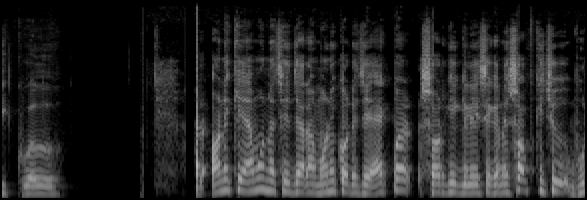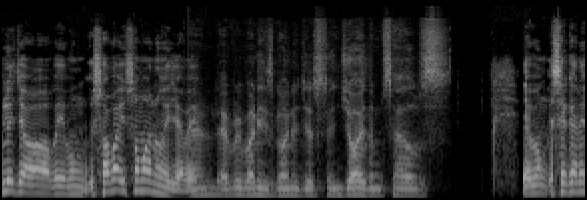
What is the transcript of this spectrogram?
equal. আর অনেকে এমন আছে যারা মনে করে যে একবার স্বর্গে গেলে সেখানে সবকিছু ভুলে যাওয়া হবে এবং সবাই সমান হয়ে যাবে and everybody's going to just enjoy themselves এবং সেখানে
